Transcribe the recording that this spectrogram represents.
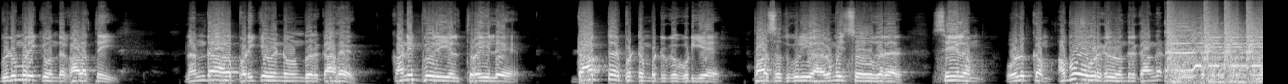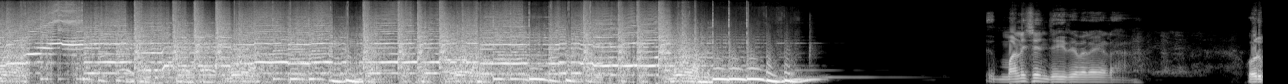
விடுமுறைக்கு வந்த காலத்தை நன்றாக படிக்க வேண்டும் என்பதற்காக கணிப்பொறியியல் துறையிலே டாக்டர் பட்டம் பெற்றிருக்கக்கூடிய பாசத்துக்குரிய அருமை சகோதரர் சேலம் ஒழுக்கம் அபு அவர்கள் வந்திருக்காங்க. மனுஷன் செய்கிற விளையாடா ஒரு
